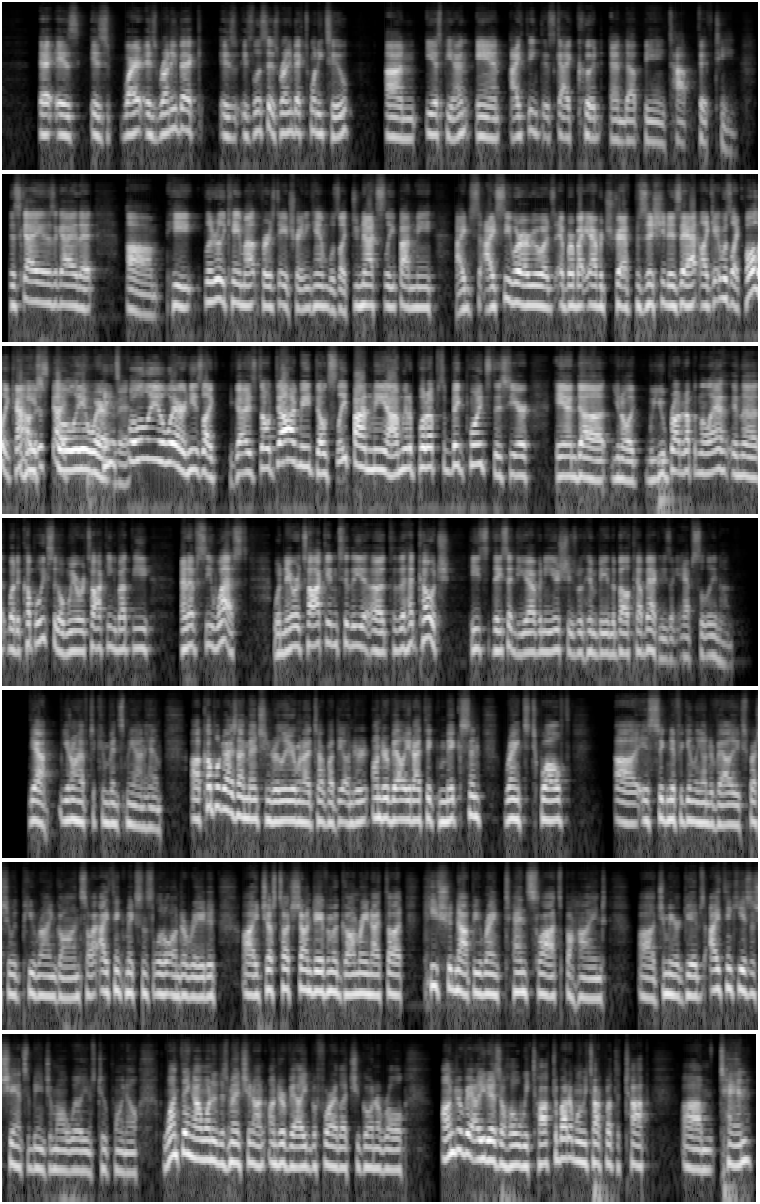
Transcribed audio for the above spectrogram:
uh, is is why is running back is is listed as running back 22 on ESPN, and I think this guy could end up being top 15. This guy is a guy that um he literally came out first day of training camp was like, "Do not sleep on me." I, just- I see where everyone's where my average draft position is at. Like it was like, holy cow, He's this guy, fully aware of He's fully aware, and he's like, "You guys don't dog me, don't sleep on me. I'm gonna put up some big points this year." And uh, you know, like you brought it up in the last in the what a couple weeks ago when we were talking about the NFC West when they were talking to the uh, to the head coach. He's they said, "Do you have any issues with him being the bell cow back?" And he's like, "Absolutely none." Yeah, you don't have to convince me on him. a couple guys I mentioned earlier when I talked about the under undervalued. I think Mixon ranked 12th uh, is significantly undervalued, especially with Perine gone. So I, I think Mixon's a little underrated. I just touched on David Montgomery, and I thought he should not be ranked 10 slots behind. Uh, Jahmyr Gibbs. I think he has a chance of being Jamaal Williams 2.0. One thing I wanted to mention on undervalued before I let you go on a roll. Undervalued as a whole, we talked about it when we talked about the top um, 10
